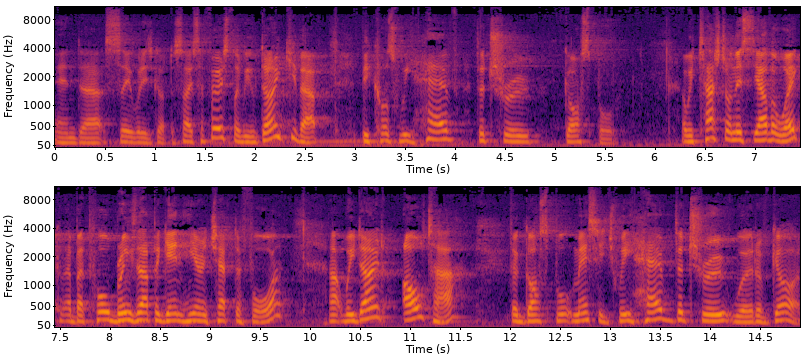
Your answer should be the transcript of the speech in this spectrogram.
and uh, see what he's got to say. So, firstly, we don't give up because we have the true gospel. We touched on this the other week, but Paul brings it up again here in chapter 4. Uh, we don't alter the gospel message, we have the true word of God.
